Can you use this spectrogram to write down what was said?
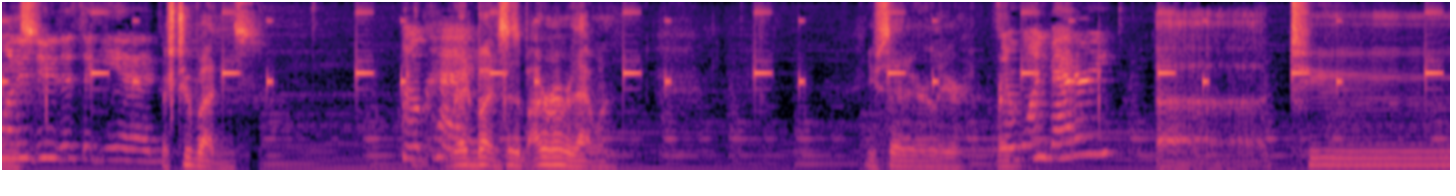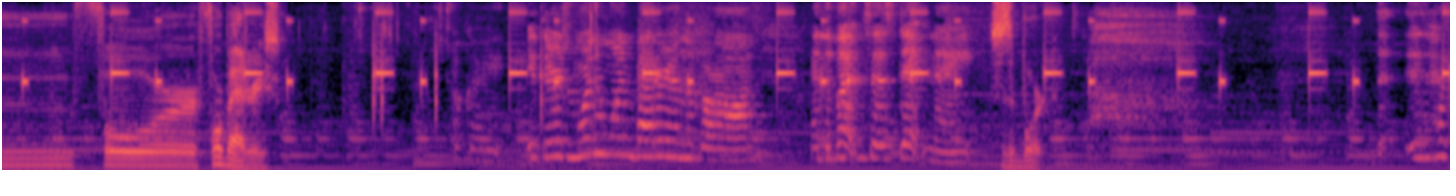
buttons. Want to do this again. There's two buttons. Okay. Red button says. I remember that one. You said it earlier. Is there one battery? uh, two, four, four batteries. Okay. If there's more than one battery on the bomb and the button says detonate, This is abort. It has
